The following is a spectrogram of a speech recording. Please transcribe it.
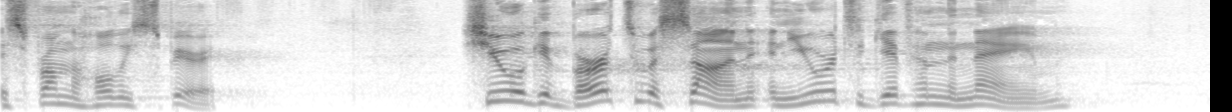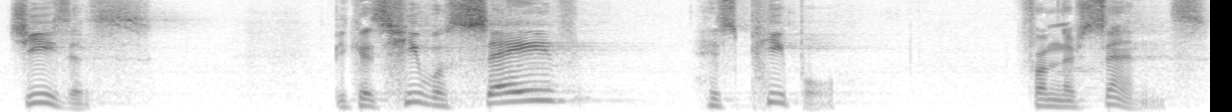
is from the Holy Spirit. She will give birth to a son, and you are to give him the name Jesus, because he will save his people from their sins.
